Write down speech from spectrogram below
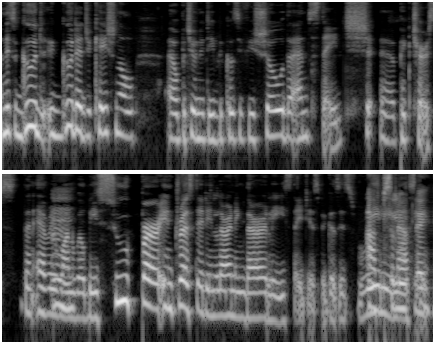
And it's a good, good educational opportunity because if you show the end stage uh, pictures, then everyone Mm. will be super interested in learning the early stages because it's really Absolutely.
